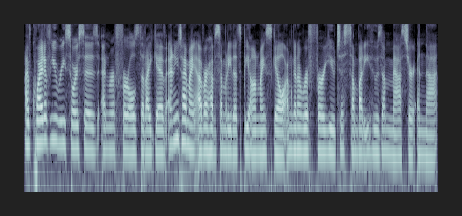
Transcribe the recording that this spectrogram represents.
I have quite a few resources and referrals that I give. Anytime I ever have somebody that's beyond my skill, I'm going to refer you to somebody who's a master in that.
